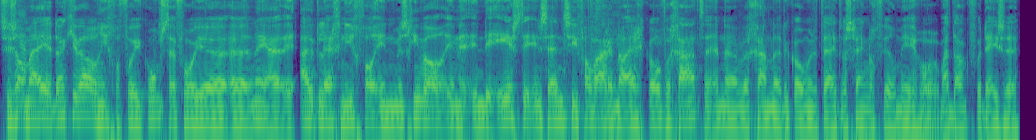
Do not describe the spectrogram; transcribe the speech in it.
Suzanne ja. Meijer, dankjewel in ieder geval voor je komst en voor je uh, nou ja, uitleg. In ieder geval in, misschien wel in, in de eerste instantie van waar het nou eigenlijk over gaat. En uh, we gaan de komende tijd waarschijnlijk nog veel meer horen. Maar dank voor deze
